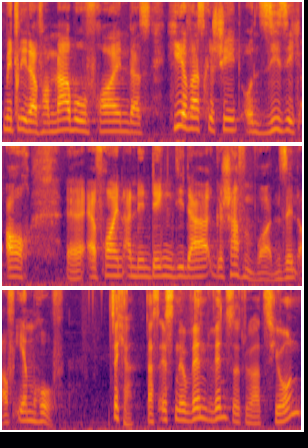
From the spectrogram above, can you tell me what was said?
Mitglieder vom NABU freuen, dass hier was geschieht und Sie sich auch äh, erfreuen an den Dingen, die da geschaffen worden sind auf Ihrem Hof. Sicher, das ist eine Win-Win-Situation.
